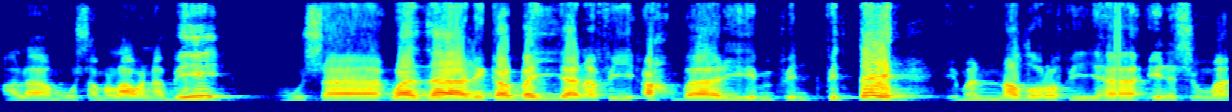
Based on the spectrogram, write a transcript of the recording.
ala Musa melawan Nabi Musa. Wadzalika bayyana fi akhbarihim fitih Iman nadhara fiha ini semua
